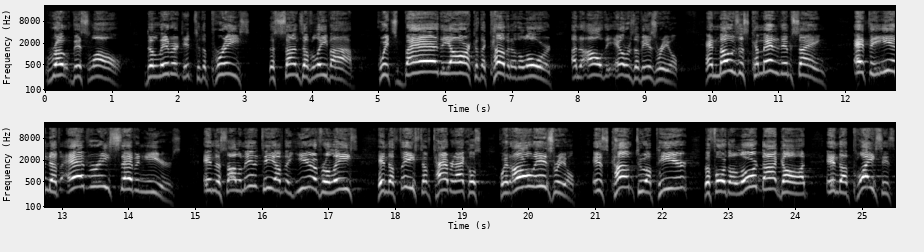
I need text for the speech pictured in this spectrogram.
wrote this law, delivered it to the priests, the sons of Levi, which bear the ark of the covenant of the Lord unto all the elders of Israel. And Moses commanded them, saying, At the end of every seven years, in the solemnity of the year of release, in the feast of tabernacles, when all Israel is come to appear before the Lord thy God in the places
